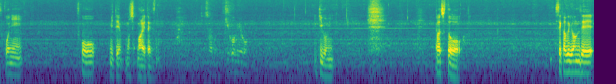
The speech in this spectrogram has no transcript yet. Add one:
そこにそこを見てもらいたいですね。意気込みを意気込みやっぱちょっとせっかく呼んで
